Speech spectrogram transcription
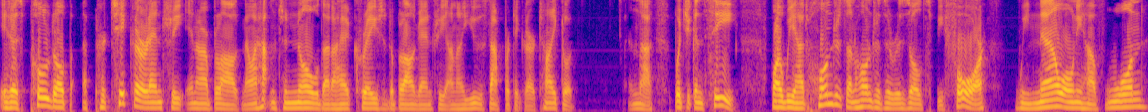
it has pulled up a particular entry in our blog. Now I happen to know that I had created a blog entry and I used that particular title and that. But you can see while we had hundreds and hundreds of results before, we now only have one,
